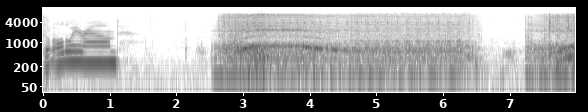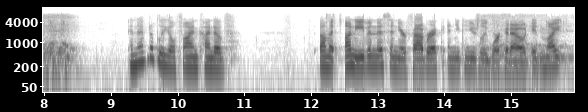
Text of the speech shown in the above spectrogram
Go all the way around. Inevitably, you'll find kind of um, unevenness in your fabric, and you can usually work it out. It might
